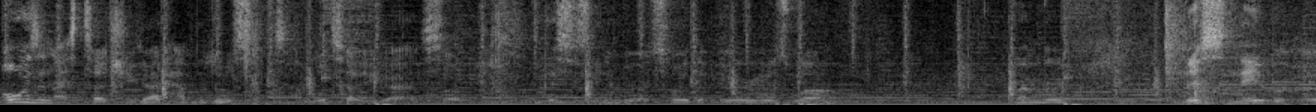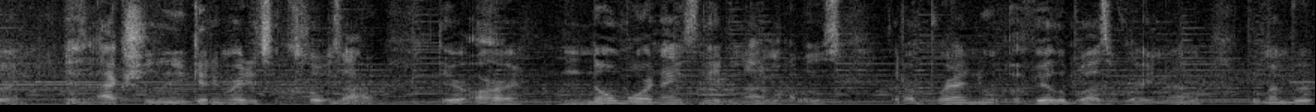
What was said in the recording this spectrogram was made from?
Always a nice touch. You gotta have the dual sinks. I will tell you guys. So this is gonna be our toilet area as well. Remember, this neighborhood is actually getting ready to close out. There are no more 1989 models that are brand new available as of right now. But remember,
